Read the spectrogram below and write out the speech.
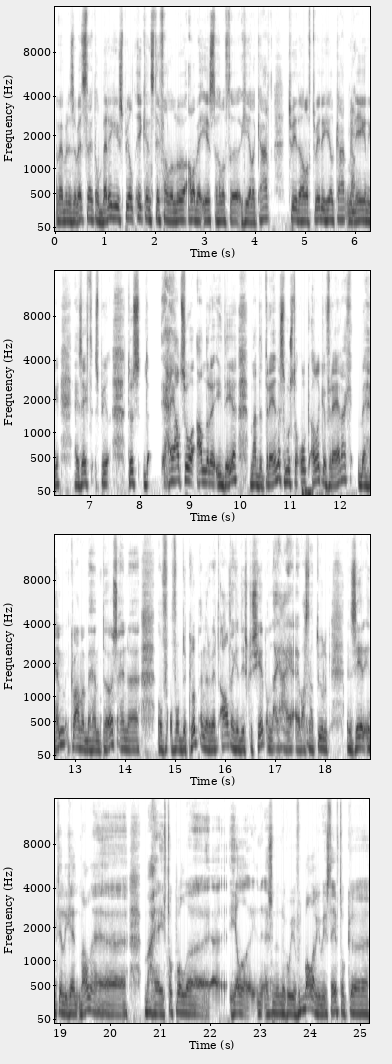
We hebben eens een wedstrijd op Bergen gespeeld. Ik en Stefan Leleu, allebei eerste helft eh, gele kaart. Tweede helft tweede geel kaart met Ja. negen. ge- Hij zegt, speel... Dus de- hij had zo andere ideeën. Maar de trainers moesten ook elke vrijdag bij hem, kwamen bij hem thuis. En, eh, of, of op de club. En er werd altijd gediscussieerd. Omdat ja, hij, hij was natuurlijk een zeer intelligent man. eh, maar hij heeft ook wel eh, heel... Hij is een, een goede voetballer geweest. Hij, heeft ook, hij,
